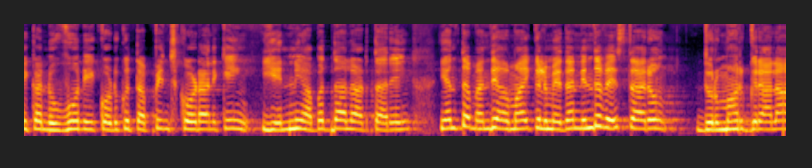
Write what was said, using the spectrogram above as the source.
ఇక నువ్వు నీ కొడుకు తప్పించుకోవడానికి ఎన్ని అబద్ధాలు ఆడతారే? ఎంతమంది అమాయకుల మీద నింద వేస్తారు? దుర్మార్గురాలా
